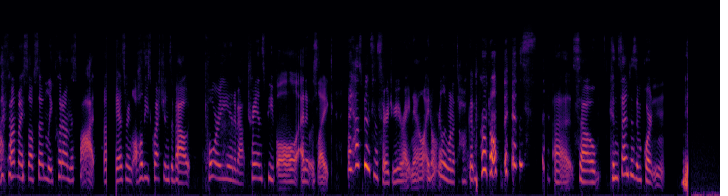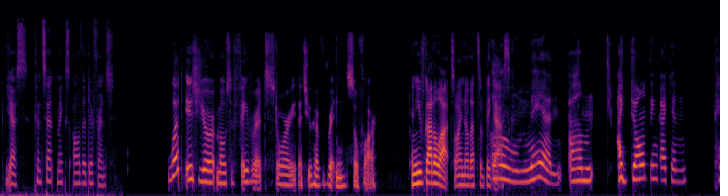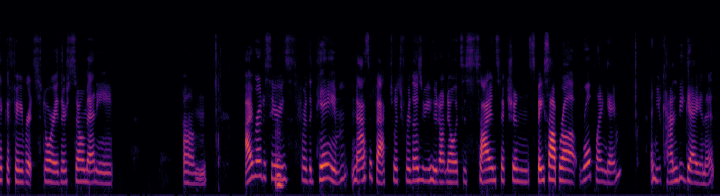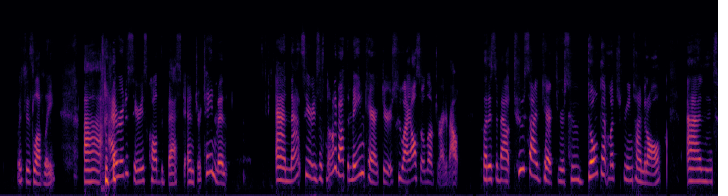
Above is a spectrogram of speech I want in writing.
I found myself suddenly put on the spot, uh, answering all these questions about Tori and about trans people, and it was like, my husband's in surgery right now. I don't really want to talk about all this. Uh, so consent is important. Yes, consent makes all the difference. What is your most favorite story that you have written so far? And you've got a lot, so I know that's a big ask. Oh man. Um I don't think I can pick a favorite story. There's so many. Um I wrote a mm. series mm. for the game Mass Effect, which, for those of you who don't know, it's a science fiction space opera role playing game, and you can be gay in it, which is lovely. Uh, I wrote a series called The Best Entertainment, and that series is not about the main characters, who I also love to write about, but it's about two side characters who don't get much screen time at all, and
